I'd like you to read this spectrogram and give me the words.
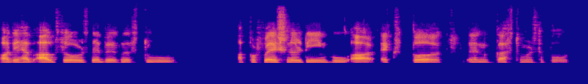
or they have outsourced their business to a professional team who are experts in customer support.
